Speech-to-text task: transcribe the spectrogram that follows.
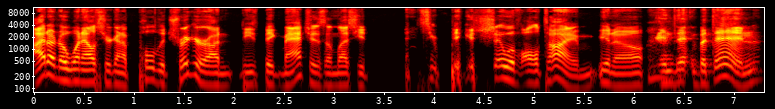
I don't know when else you're going to pull the trigger on these big matches unless you it's your biggest show of all time, you know. And then, but then,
